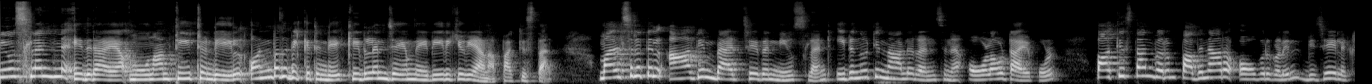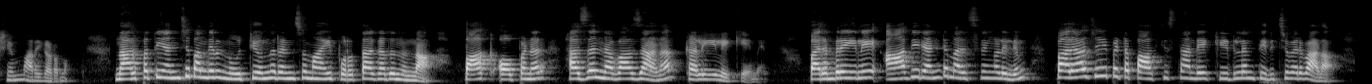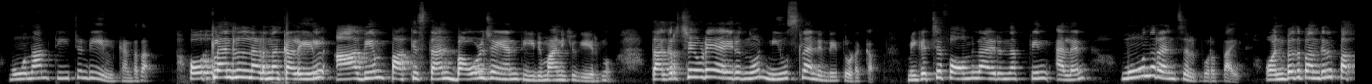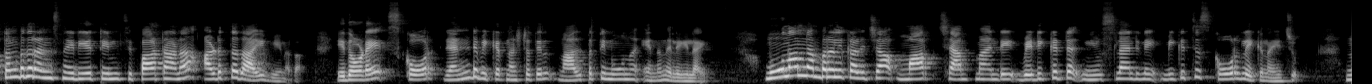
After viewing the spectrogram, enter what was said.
ന്യൂസിലൻഡിന് എതിരായ മൂന്നാം ടി ട്വന്റിയിൽ ഒൻപത് വിക്കറ്റിന്റെ കിടിലൻ ജയം നേടിയിരിക്കുകയാണ് പാകിസ്ഥാൻ. മത്സരത്തിൽ ആദ്യം ബാറ്റ് ചെയ്ത ന്യൂസിലൻഡ് ഇരുന്നൂറ്റി നാല് റൺസിന് ഓൾ ഔട്ട് ആയപ്പോൾ പാകിസ്ഥാൻ വെറും പതിനാറ് ഓവറുകളിൽ വിജയലക്ഷ്യം മറികടന്നു. നാൽപ്പത്തി അഞ്ച് പന്തിൽ നൂറ്റിയൊന്ന് റൺസുമായി പുറത്താകാതെ നിന്ന പാക് ഓപ്പണർ ഹസൻ നവാസാണ് കളിയിലേക്ക് എമൻ പരമ്പരയിലെ ആദ്യ രണ്ട് മത്സരങ്ങളിലും പരാജയപ്പെട്ട പാകിസ്ഥാന്റെ കിടിലൻ തിരിച്ചുവരവാണ് മൂന്നാം ടി ട്വന്റിയിൽ കണ്ടത്. ഓക്ലാൻഡിൽ നടന്ന കളിയിൽ ആദ്യം പാകിസ്ഥാൻ ബൗൾ ചെയ്യാൻ തീരുമാനിക്കുകയായിരുന്നു. തകർച്ചയോടെയായിരുന്നു ന്യൂസിലാൻഡിന്റെ തുടക്കം. മികച്ച ഫോമിലായിരുന്ന ഫിൻ അലൻ മൂന്ന് റൺസിൽ പുറത്തായി. ഒൻപത് പന്തിൽ പത്തൊൻപത് റൺസ് നേടിയ ടീം സിപ്പാട്ടാണ് അടുത്തതായി വീണത്. ഇതോടെ സ്കോർ രണ്ട് വിക്കറ്റ് നഷ്ടത്തിൽ നാൽപ്പത്തിമൂന്ന് എന്ന നിലയിലായി. മൂന്നാം നമ്പറിൽ കളിച്ച മാർക്ക് ചാമ്പ്മാന്റെ വെടിക്കെട്ട് ന്യൂസിലാൻഡിനെ മികച്ച സ്കോറിലേക്ക് നയിച്ചു.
